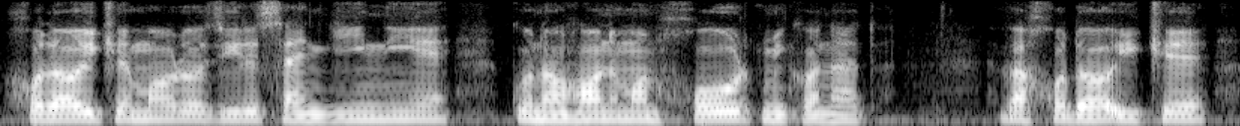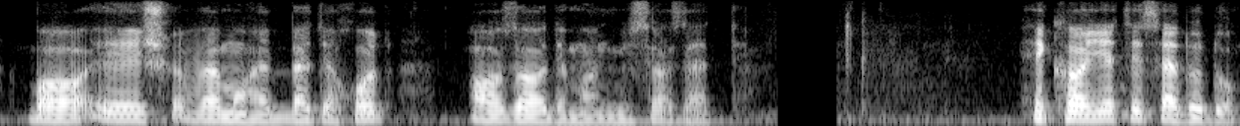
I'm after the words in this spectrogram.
خدایی که ما را زیر سنگینی گناهانمان خورد می کند و خدایی که با عشق و محبت خود آزادمان می سازد. حکایت 102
